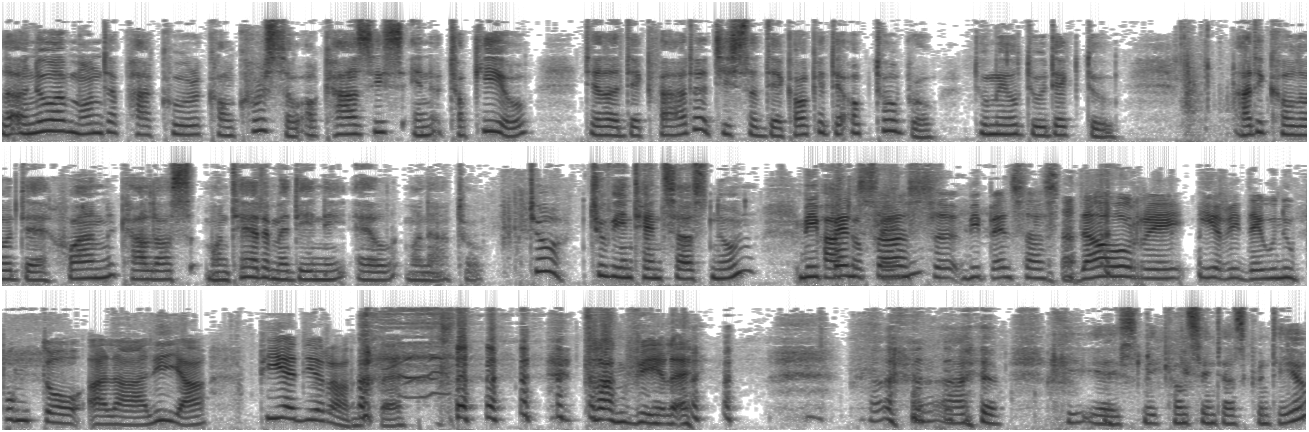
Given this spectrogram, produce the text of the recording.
La unua monda parkour concurso okazis in Tokio de la decvada gis la decoca de octobro 2012, articolo de Juan Carlos Montero Medini el Monato. Tu, tu vi intensas nun? Mi pensas, mi pensas daure iri de unu punto alla alia, piedirante. Tranquile. Tranquille. Ah, yes, mi consentas con tio.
